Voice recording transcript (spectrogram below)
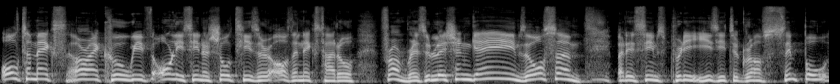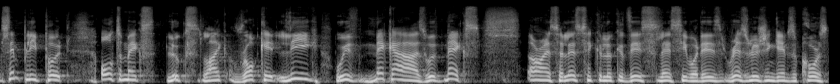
Ultimechs, all right, cool. We've only seen a short teaser of the next title from Resolution Games. Awesome. But it seems pretty easy to grasp. Simple, simply put, Ultimechs looks like Rocket League with mechas, with mechs. All right, so let's take a look at this. Let's see what it is. Resolution Games, of course,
